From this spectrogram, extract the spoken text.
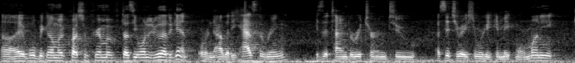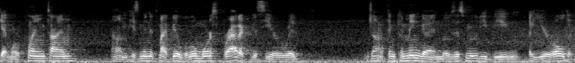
Uh, it will become a question for him of does he want to do that again, or now that he has the ring, is it time to return to a situation where he can make more money, get more playing time? Um, his minutes might be a little more sporadic this year with Jonathan Kuminga and Moses Moody being a year older.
